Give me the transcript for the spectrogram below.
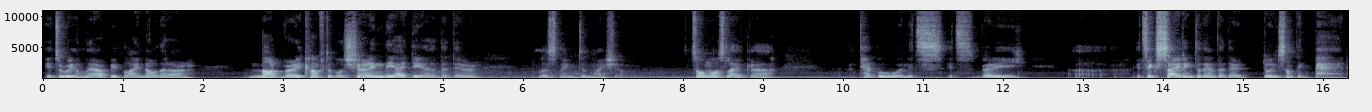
It's real. There are people I know that are not very comfortable sharing the idea that they're listening to my show. It's almost like a taboo, and it's it's very uh, it's exciting to them that they're doing something bad.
